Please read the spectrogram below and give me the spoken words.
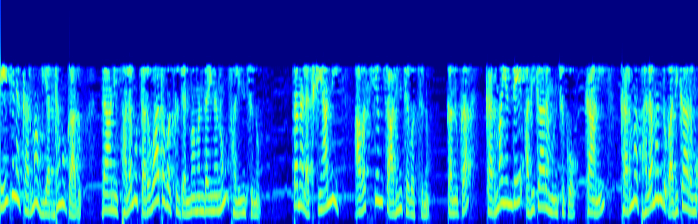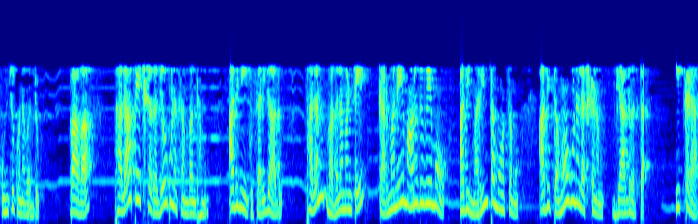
చేసిన కర్మ వ్యర్థము కాదు. దాని ఫలము తరువాత వచ్చు జన్మమందైనను ఫలించును. తన లక్ష్యాన్ని అవశ్యం సాధించవచ్చును. కనుక కర్మయందే అధికారముంచుకో కాని కర్మ ఫలమందు అధికారము ఉంచుకొనవద్దు. బావా ఫలాపేక్ష రజోగుణ సంబంధము అది నీకు సరిగాదు. ఫలం వదలమంటే కర్మనే మానుదువేమో. అది మరింత మోసము. అది తమోగుణ లక్షణం. జాగ్రత్త. ఇక్కడ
